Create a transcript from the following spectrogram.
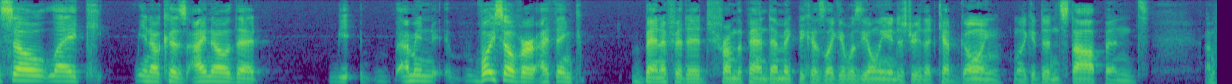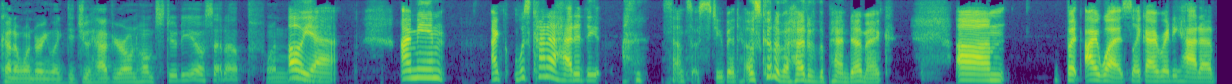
so like you know, because I know that, I mean, voiceover I think benefited from the pandemic because like it was the only industry that kept going, like it didn't stop, and I'm kind of wondering, like, did you have your own home studio set up when? Oh when- yeah. I mean, I was kind of ahead of the sounds so stupid. I was kind of ahead of the pandemic. Um, but I was like I already had a,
